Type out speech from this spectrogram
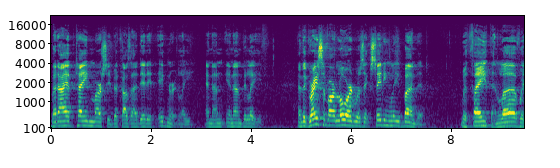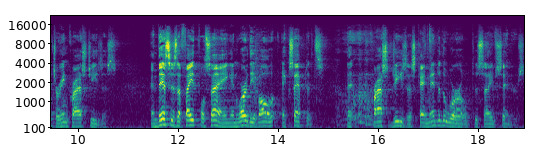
but I obtained mercy because I did it ignorantly and un- in unbelief. And the grace of our Lord was exceedingly abundant with faith and love which are in Christ Jesus. And this is a faithful saying and worthy of all acceptance that Christ Jesus came into the world to save sinners,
